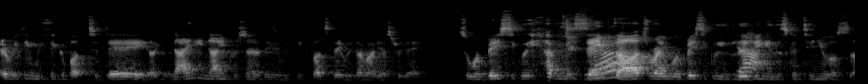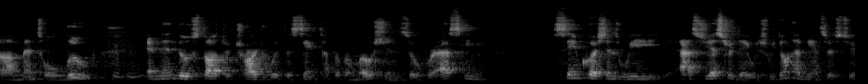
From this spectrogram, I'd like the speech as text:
everything we think about today, like ninety nine percent of things that we think about today, we thought about yesterday. So we're basically having the same Yeah. thoughts, right? We're basically Yeah. living in this continuous uh, mental loop, Mhm. and then those thoughts are charged with the same type of emotion. So if we're asking the same questions we asked yesterday, which we don't have the answers to,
